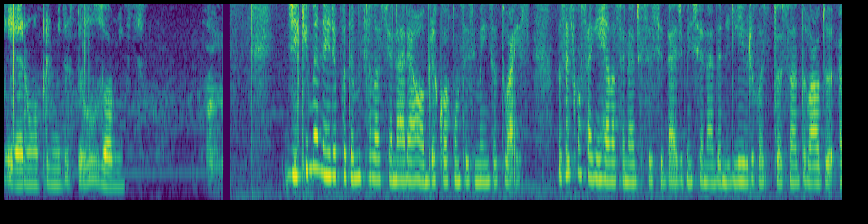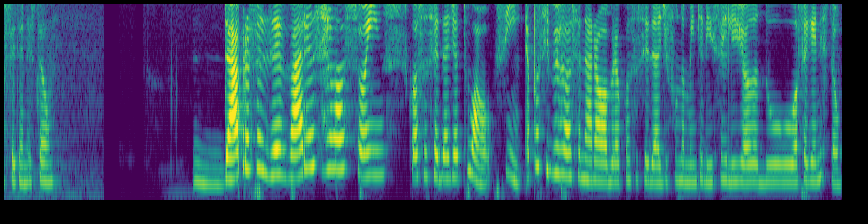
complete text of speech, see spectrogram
e eram oprimidas pelos homens. De que maneira podemos relacionar a obra com acontecimentos atuais? Vocês conseguem relacionar essa cidade mencionada no livro com a situação atual do Afeganistão? Dá para fazer várias relações com a sociedade atual. Sim, é possível relacionar a obra com a sociedade fundamentalista religiosa do Afeganistão.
